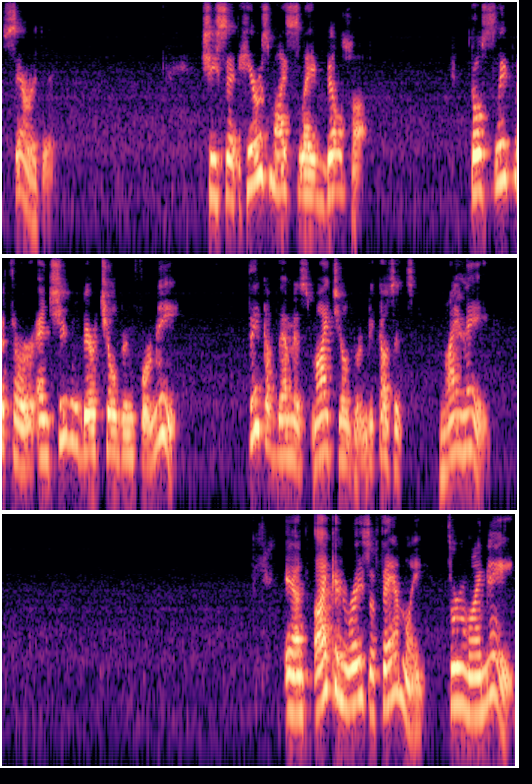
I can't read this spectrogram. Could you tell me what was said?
Sarah, did. She said, Here's my slave Bilhah. Go sleep with her, and she will bear children for me. Think of them as my children because it's my maid. And I can raise a family through my maid.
